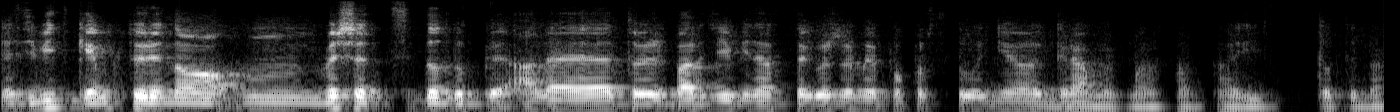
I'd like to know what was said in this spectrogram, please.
z Witkiem, który no mm, wyszedł do dupy, ale to już bardziej wina z tego, że my po prostu nie gramy w Manhunta i to tyle.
